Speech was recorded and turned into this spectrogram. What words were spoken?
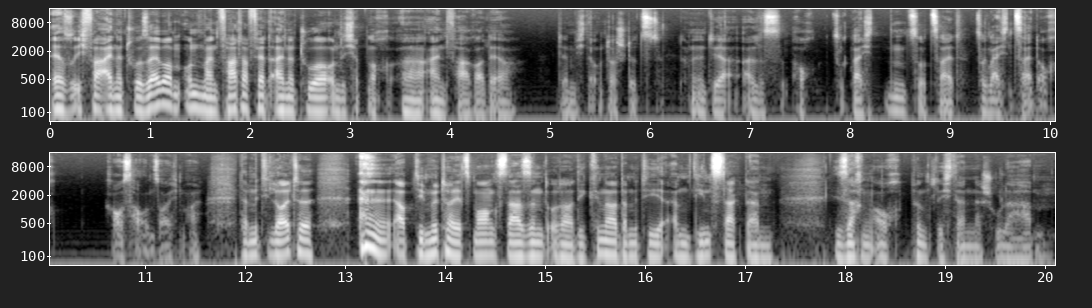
Also ich fahre eine Tour selber und mein Vater fährt eine Tour und ich habe noch äh, einen Fahrer, der, der mich da unterstützt. Damit wir alles auch zur gleichen, zur Zeit, zur gleichen Zeit auch raushauen, sag ich mal. Damit die Leute, ob die Mütter jetzt morgens da sind oder die Kinder, damit die am Dienstag dann die Sachen auch pünktlich dann in der Schule haben.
